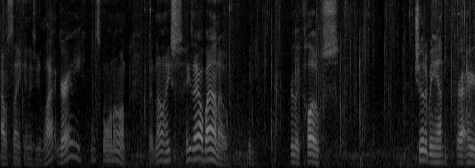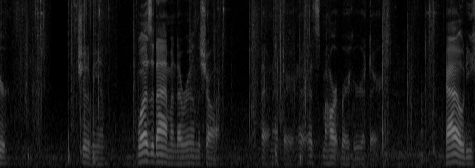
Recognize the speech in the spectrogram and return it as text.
I was thinking, is he light gray? What's going on? But no, he's he's albino. Really, really close. Should have been right here. Should have been. Was a diamond. I ruined the shot. That one right there. That's my heartbreaker right there. Coyote.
